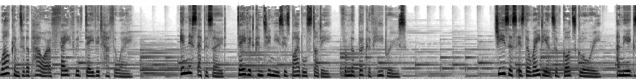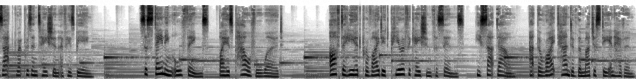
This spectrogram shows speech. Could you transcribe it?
Welcome to the Power of Faith with David Hathaway. In this episode, David continues his Bible study from the book of Hebrews. Jesus is the radiance of God's glory and the exact representation of his being, sustaining all things by his powerful word. After he had provided purification for sins, he sat down at the right hand of the majesty in heaven.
